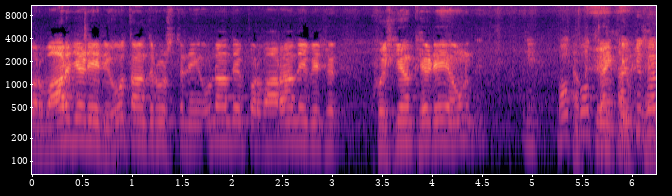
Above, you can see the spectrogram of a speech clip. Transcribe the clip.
ਪਰਿਵਾਰ ਜਿਹੜੇ ਨੇ ਉਹ ਤੰਦਰੁਸਤ ਨੇ ਉਹਨਾਂ ਦੇ ਪਰਿਵਾਰਾਂ ਦੇ ਵਿੱਚ ਖੁਸ਼ੀਆਂ ਖੇੜੇ ਆਉਣਗੇ। ਬਹੁਤ ਬਹੁਤ. ਥੈਂਕ ਯੂ ਸਰ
